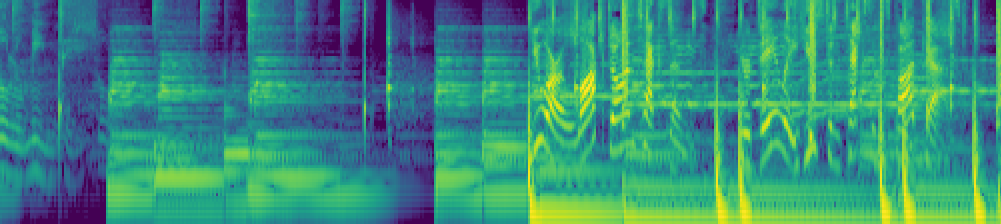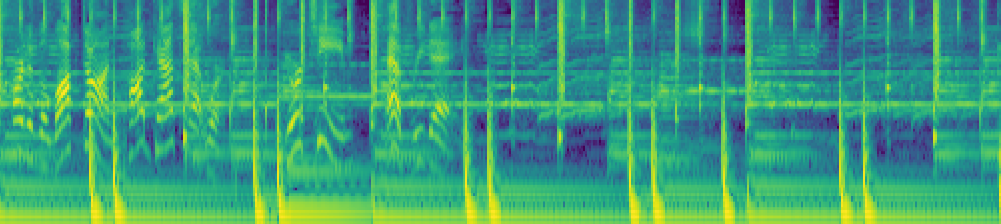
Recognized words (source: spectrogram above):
Solamente. You are Locked On Texans, your daily Houston Texans podcast. Part of the Locked On Podcast Network. Your team every day.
